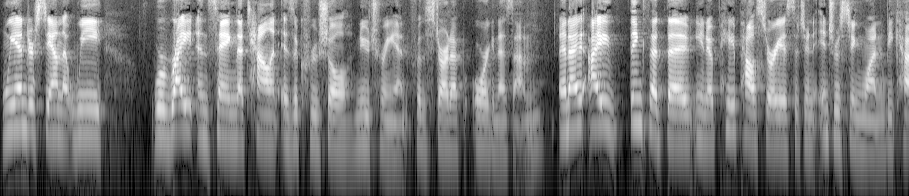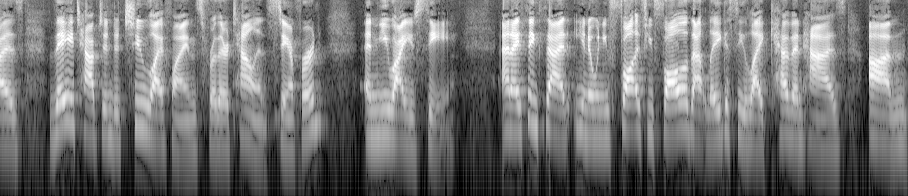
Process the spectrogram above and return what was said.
we understand that we we're right in saying that talent is a crucial nutrient for the startup organism. And I, I, think that the you know PayPal story is such an interesting one because they tapped into two lifelines for their talent, Stanford and UIUC. And I think that you know when you fall, if you follow that legacy like Kevin has. Um,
